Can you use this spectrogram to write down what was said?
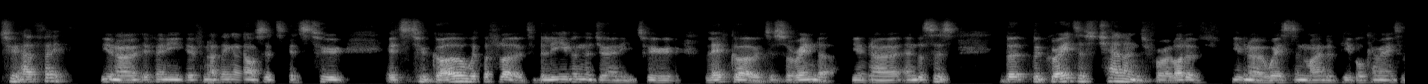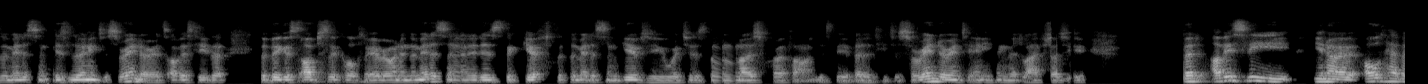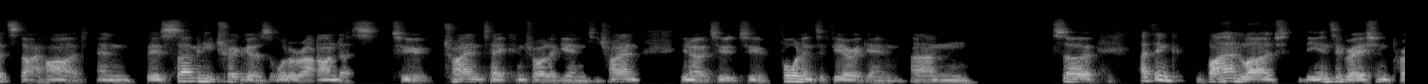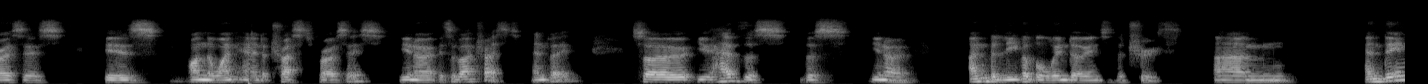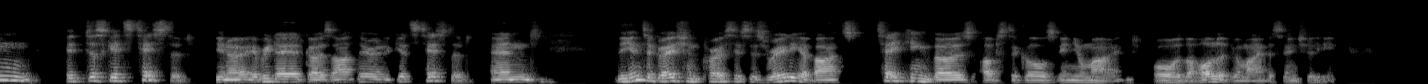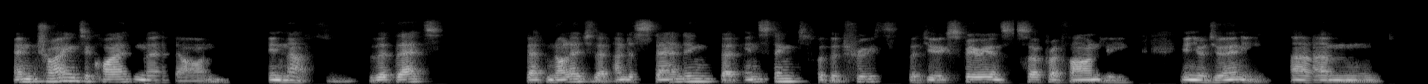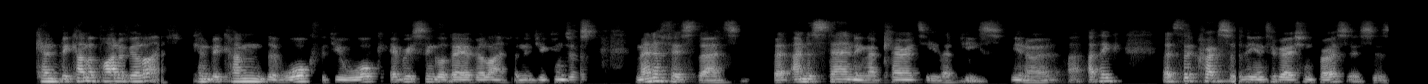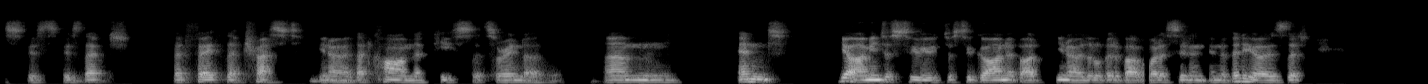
to have faith. You know, if any, if nothing else, it's it's to it's to go with the flow, to believe in the journey, to let go, to surrender. You know, and this is the the greatest challenge for a lot of you know western minded people coming into the medicine is learning to surrender. It's obviously the the biggest obstacle for everyone in the medicine and it is the gift that the medicine gives you which is the most profound is the ability to surrender into anything that life shows you. But obviously you know old habits die hard and there's so many triggers all around us to try and take control again to try and you know to to fall into fear again. Um so I think by and large, the integration process is on the one hand a trust process. You know, it's about trust and faith. So you have this this you know unbelievable window into the truth, um, and then it just gets tested. You know, every day it goes out there and it gets tested, and the integration process is really about taking those obstacles in your mind or the whole of your mind essentially and trying to quieten that down enough that that that knowledge that understanding that instinct for the truth that you experienced so profoundly in your journey um, can become a part of your life can become the walk that you walk every single day of your life and that you can just manifest that that understanding, that clarity, that peace. You know, I, think that's the crux of the integration process is is is that that faith, that trust, you know, that calm, that peace, that surrender. Um, and yeah, I mean, just to just to go on about, you know, a little bit about what I said in, in the video is that,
